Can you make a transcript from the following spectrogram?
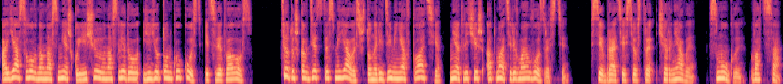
а я, словно в насмешку, еще и унаследовал ее тонкую кость и цвет волос. Тетушка в детстве смеялась, что наряди меня в платье, не отличишь от матери в моем возрасте. Все братья и сестры чернявые, смуглые, в отца.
